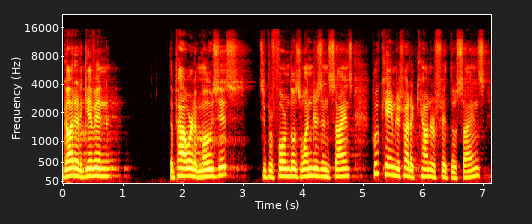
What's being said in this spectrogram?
God had given the power to Moses to perform those wonders and signs? Who came to try to counterfeit those signs?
